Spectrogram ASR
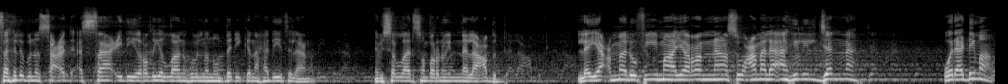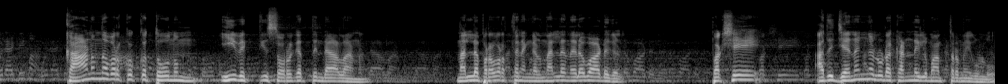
സഹ്ൽ ഇബ്നു സഅദ് അസ്സാഇദി റളിയല്ലാഹു അൻഹുവിൽ നിന്ന് ഉദ്ധരിക്കുന്ന ഹദീസിലാണ്. നബി സല്ലല്ലാഹു അലൈഹി പറഞ്ഞു ഇന്നൽ അബ്ദ് ലയഅമലു ഫീമാ യറ നാസു അമല അഹ്ലിൽ ജന്ന. ഒരടിമ കാണുന്നവർക്കൊക്കെ തോന്നും ഈ വ്യക്തി സ്വർഗത്തിന്റെ ആളാണ്. നല്ല പ്രവർത്തനങ്ങൾ നല്ല നിലപാടുകൾ. പക്ഷേ അത് ജനങ്ങളുടെ കണ്ണിൽ മാത്രമേ ഉള്ളൂ.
